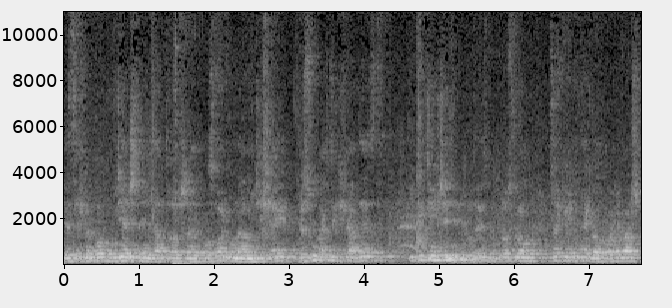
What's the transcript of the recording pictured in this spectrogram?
Jesteśmy Bogu wdzięczni za to, że pozwolił nam dzisiaj wysłuchać tych świadectw i tych dziękczynień, bo to jest po prostu coś pięknego, ponieważ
